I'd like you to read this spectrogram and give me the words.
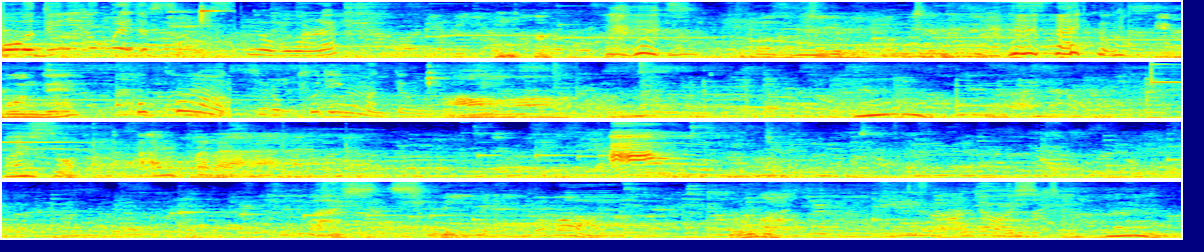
오 눈이 동그래졌어 이거 먹을래? 엄마 갑자기 먹방 채널. 이게 뭔데? 코코넛으로 푸딩 만든 거 아. 음. 맛있어. 아이 봐라. 맛있지. 봐봐. 너무 맛있어. 완전 맛있지 음.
